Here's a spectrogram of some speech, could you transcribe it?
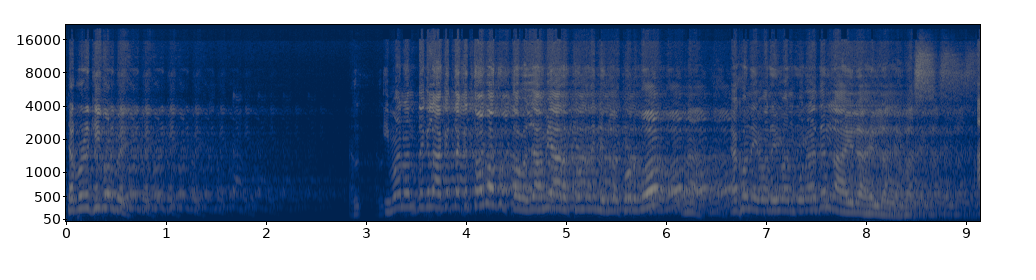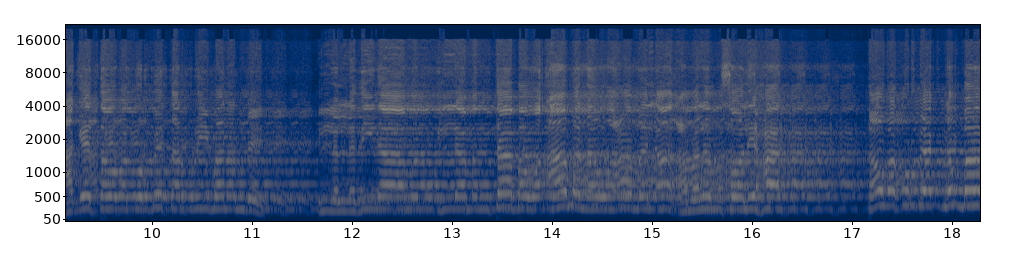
তারপরে কি করবে? ইমান আনতে গেলে আগে তাকে তবা করতে হবে যে আমি আর কোনোদিন এগুলো করব না। এখন এবার ইমান করে দেন, লা ইলাহা ইল্লাল্লাহ, বাস। আগে তওবা করবে, তারপরে ইমান আনবে। ইল্লাল্লাযীনা আমানু ইল্লা মান তাবা ওয়া আমানা ওয়া আমালা আমালান তওবা করবে এক নাম্বার,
